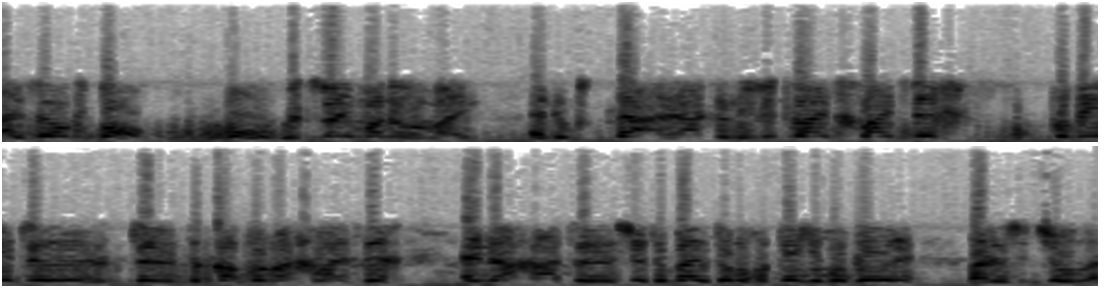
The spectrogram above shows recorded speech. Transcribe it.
Hij velt die bal. Mol, met twee mannen omheen. En daar raakt hem nu weer kwijt, glijdt weg. Probeert te, te, te kappen, maar glijdt weg. En dan gaat uh, ZTB toch nog een keertje proberen. Maar dat is John uh,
